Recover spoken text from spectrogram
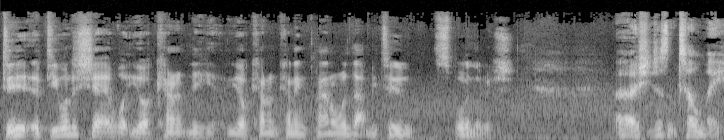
Do Do you want to share what your currently your current cunning plan, or would that be too spoilerish? Uh, she doesn't tell me.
